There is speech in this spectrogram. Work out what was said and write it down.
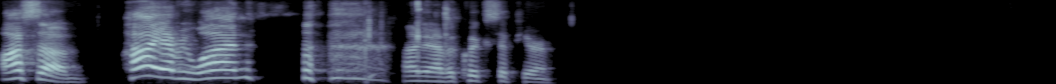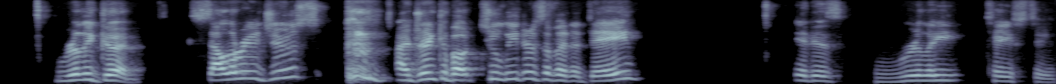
Awesome. Hi, everyone. I'm gonna have a quick sip here. really good. Celery juice, I drink about two liters of it a day. It is really tasty.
